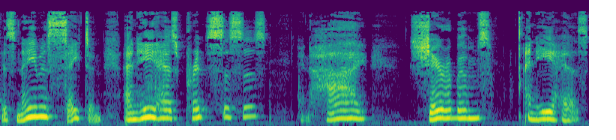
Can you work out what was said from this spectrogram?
His name is Satan, and he has princesses and high cherubims, and he has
